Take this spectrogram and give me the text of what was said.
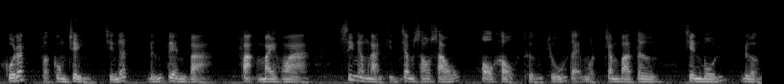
Khu đất và công trình trên đất đứng tên bà Phạm Mai Hoa, sinh năm 1966, hộ khẩu thường trú tại 134 trên 4 đường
